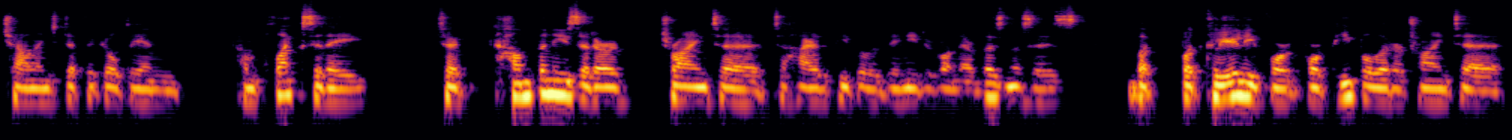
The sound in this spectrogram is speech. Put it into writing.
challenge, difficulty, and complexity to companies that are trying to to hire the people that they need to run their businesses, but but clearly for for people that are trying to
